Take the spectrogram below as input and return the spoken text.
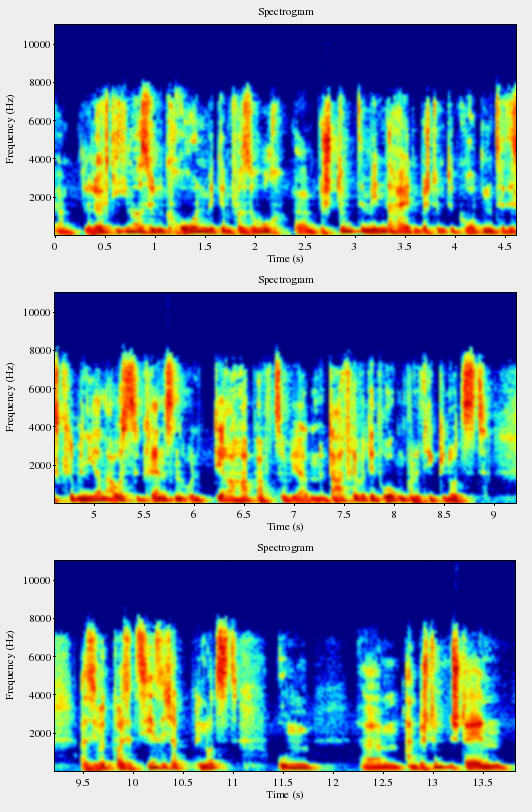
ähm, läuft die immer synchron mit dem Versuch, bestimmte Minderheiten, bestimmte Gruppen zu diskriminieren, auszugrenzen und derer habhaft zu werden. Und dafür wird die Drogenpolitik genutzt. Also sie wird quasi zielsicher genutzt, um ähm, an bestimmten Stellen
